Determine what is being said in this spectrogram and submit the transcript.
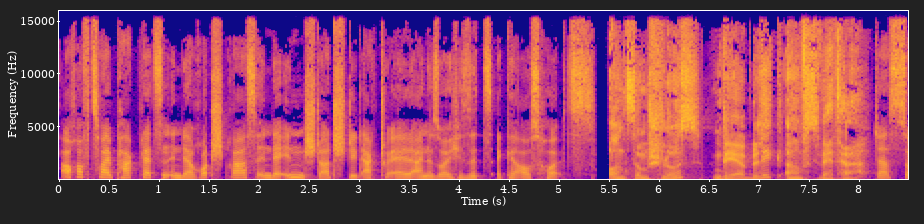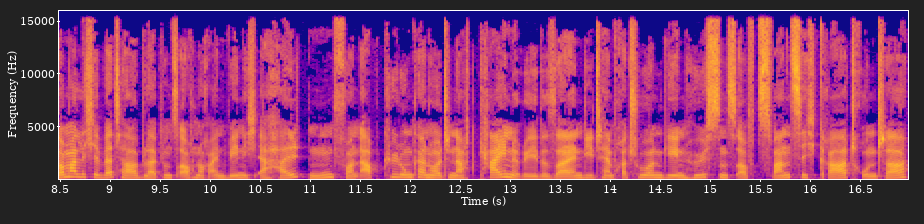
Auch auf zwei Parkplätzen in der Rottstraße in der Innenstadt steht aktuell eine solche Sitzecke aus Holz. Und zum Schluss der Blick aufs Wetter. Das sommerliche Wetter bleibt uns auch noch ein wenig erhalten. Von Abkühlung kann heute Nacht keine Rede sein. Die Temperaturen gehen höchstens auf 20 Grad runter.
